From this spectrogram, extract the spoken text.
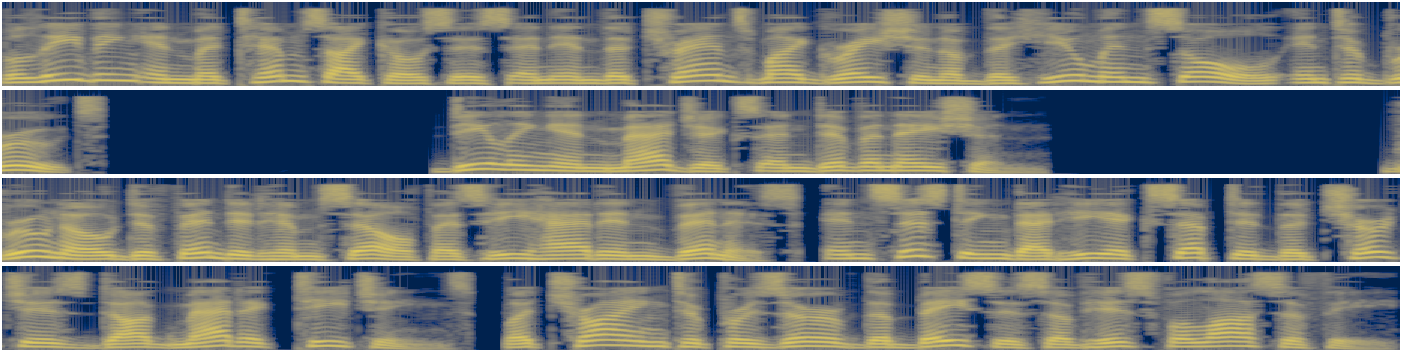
believing in metempsychosis and in the transmigration of the human soul into brutes, dealing in magics and divination. Bruno defended himself as he had in Venice, insisting that he accepted the Church's dogmatic teachings, but trying to preserve the basis of his philosophy.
